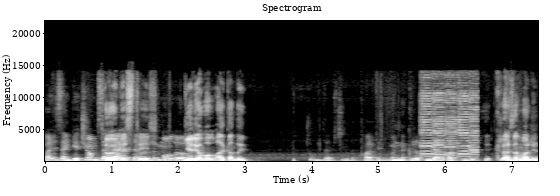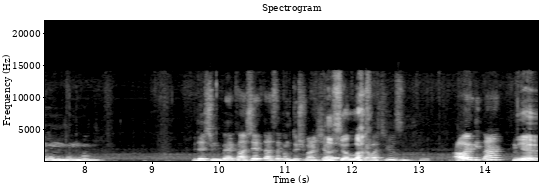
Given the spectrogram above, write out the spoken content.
Hadi sen geçiyor musun? Sen Tövbe neredesin? Öldün mü oğlum? Geliyorum oğlum arkandayım. Çok güzel bir şekilde park ettim. Önüne kırasım geldi bak şimdi. Kırarsan var ya. Bum, bum, bum, bum. Bir de şimdi Berkan şeritten sakın düşme aşağı. İnşallah. Yavaşlıyorsun. Ağır git lan. Niye?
